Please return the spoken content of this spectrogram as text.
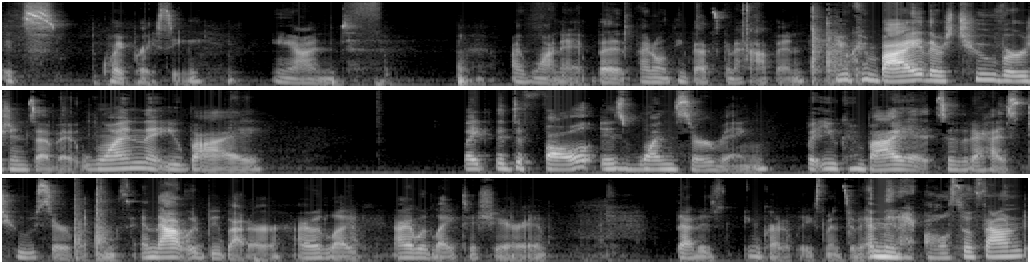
It's quite pricey and I want it, but I don't think that's going to happen. You can buy, there's two versions of it. One that you buy, like the default is one serving but you can buy it so that it has two servings and that would be better. I would like, I would like to share it. That is incredibly expensive. And then I also found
